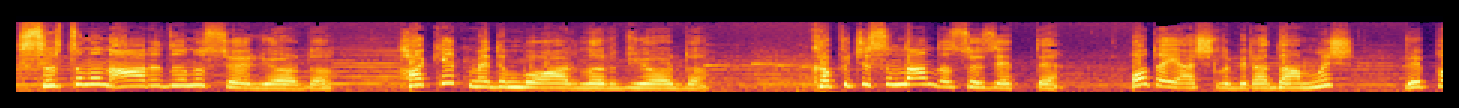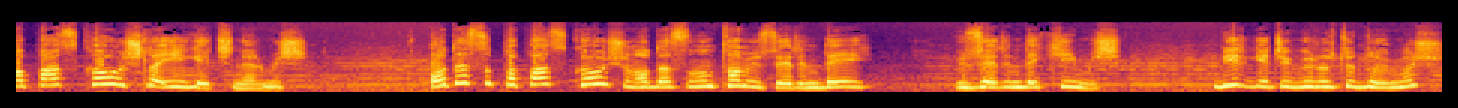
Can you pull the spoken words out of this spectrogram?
Sırtının ağrıdığını söylüyordu. Hak etmedim bu ağrıları diyordu. Kapıcısından da söz etti. O da yaşlı bir adammış ve papaz Kavuş'la iyi geçinirmiş. Odası papaz Kavuş'un odasının tam üzerinde, üzerindekiymiş. Bir gece gürültü duymuş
